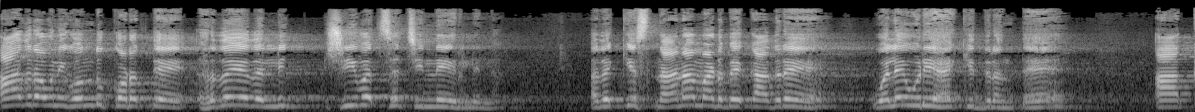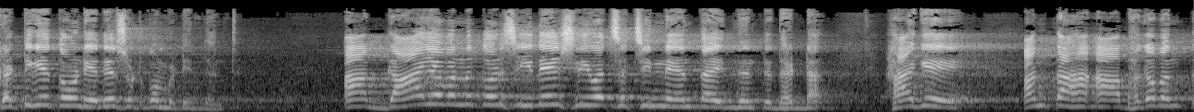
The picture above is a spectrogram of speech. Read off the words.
ಆದರೆ ಅವನಿಗೊಂದು ಕೊರತೆ, ಹೃದಯದಲ್ಲಿ ಶ್ರೀವತ್ಸ ಚಿಹ್ನೆ ಇರಲಿಲ್ಲ. ಅದಕ್ಕೆ ಸ್ನಾನ ಮಾಡಬೇಕಾದ್ರೆ ಒಲೆ ಉರಿ ಹಾಕಿದ್ರಂತೆ, ಆ ಕಟ್ಟಿಗೆ ತೊಗೊಂಡು ಎದೆ ಸುಟ್ಕೊಂಡ್ಬಿಟ್ಟಿದ್ದಂತೆ. ಆ ಗಾಯವನ್ನು ತೋರಿಸಿ ಇದೇ ಶ್ರೀವತ್ಸ ಚಿಹ್ನೆ ಅಂತ ಇದ್ದಂತೆ ದಡ್ಡ. ಹಾಗೆ ಅಂತಹ ಆ ಭಗವಂತ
